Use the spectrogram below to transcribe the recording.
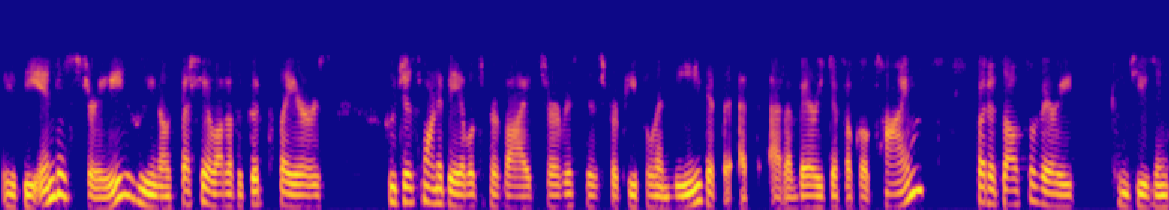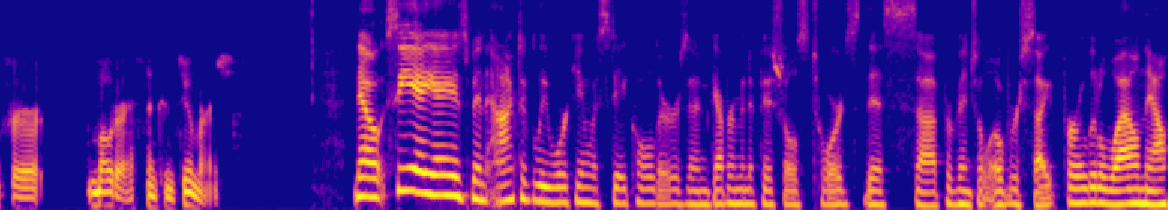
the industry, you know, especially a lot of the good players who just want to be able to provide services for people in need at, the, at, at a very difficult time. But it's also very confusing for motorists and consumers. Now, CAA has been actively working with stakeholders and government officials towards this uh, provincial oversight for a little while now.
